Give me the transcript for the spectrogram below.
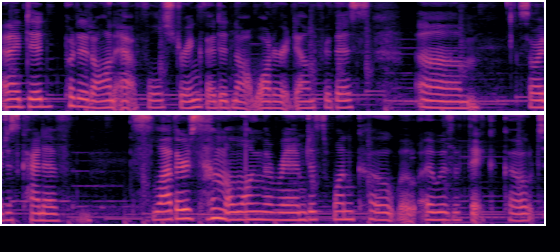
And I did put it on at full strength. I did not water it down for this. Um, so I just kind of slathered some along the rim, just one coat. It was a thick coat.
